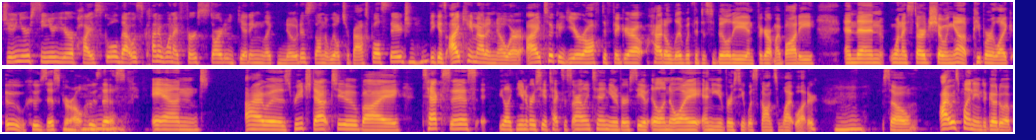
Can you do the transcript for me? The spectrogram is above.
junior senior year of high school, that was kind of when I first started getting like noticed on the wheelchair basketball stage Mhm. because I came out of nowhere. I took a year off to figure out how to live with a disability and figure out my body. And then when I started showing up, people are like, "Ooh, who's this girl? Who's this?" And I was reached out to by Texas, like the University of Texas Arlington, University of Illinois, and University of Wisconsin Whitewater. Mm. So I was planning to go to a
